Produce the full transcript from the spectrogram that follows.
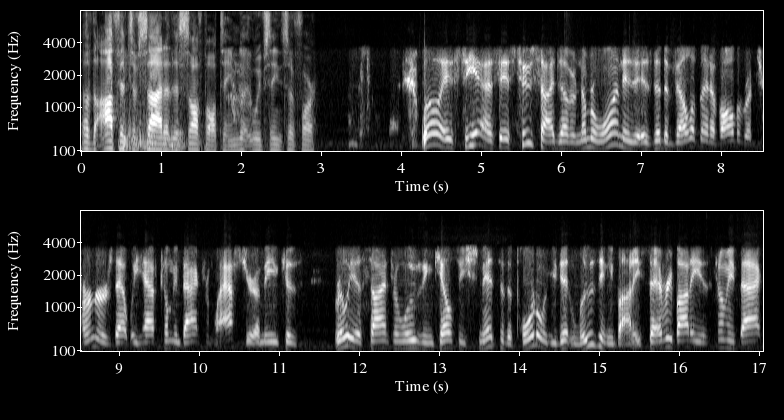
of the offensive side of this softball team that we've seen so far? Well, it's yeah, it's, it's two sides of it. Number one is, is the development of all the returners that we have coming back from last year. I mean, because really, aside from losing Kelsey Schmidt to the portal, you didn't lose anybody. So everybody is coming back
